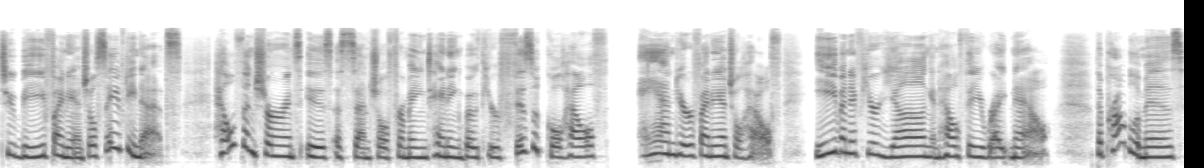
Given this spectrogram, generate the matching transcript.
to be financial safety nets. Health insurance is essential for maintaining both your physical health and your financial health, even if you're young and healthy right now. The problem is,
